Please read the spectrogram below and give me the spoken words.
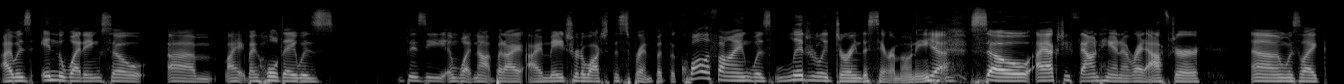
I was in the wedding, so um, my my whole day was busy and whatnot. But I I made sure to watch the sprint. But the qualifying was literally during the ceremony. Yeah. So I actually found Hannah right after, um, and was like,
